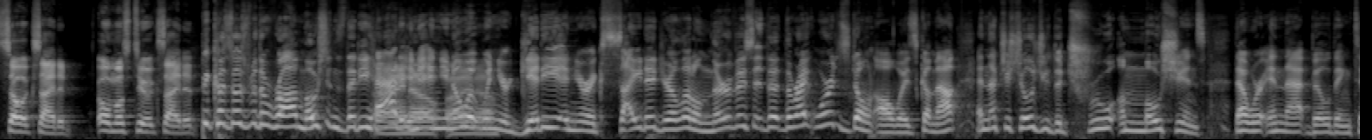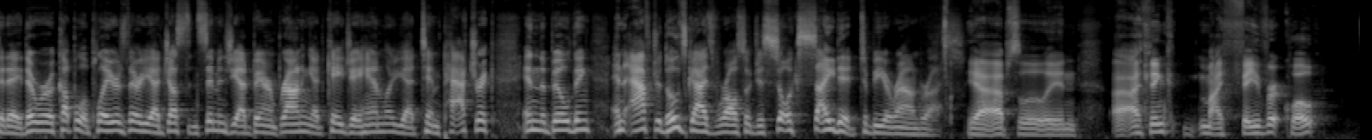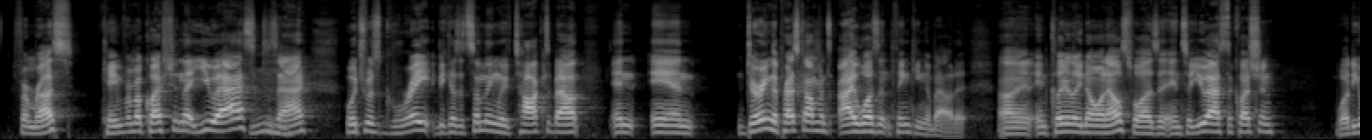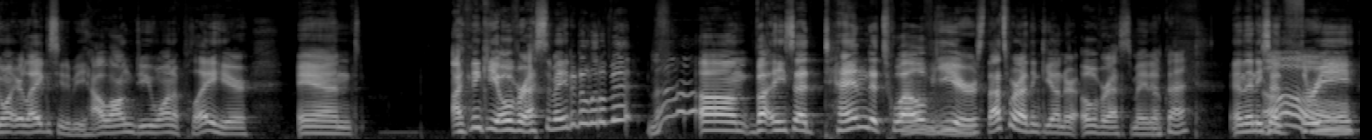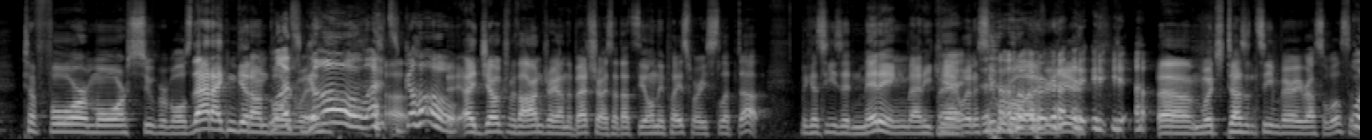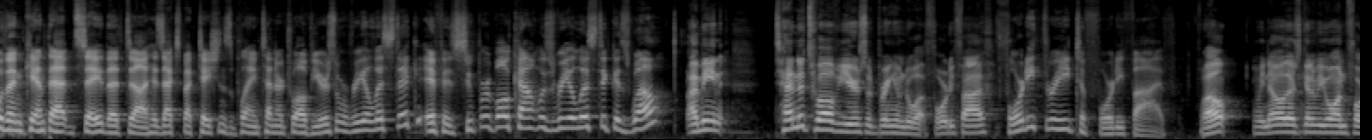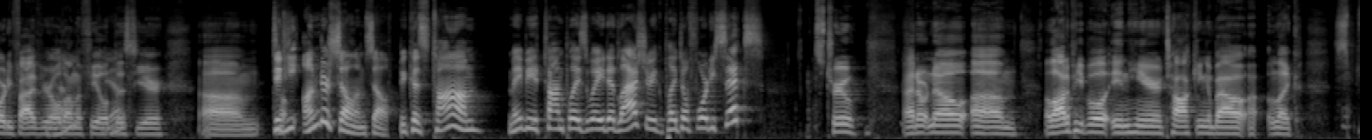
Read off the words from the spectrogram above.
"So excited, almost too excited." Because those were the raw emotions that he had. I and, and you know what? know. When you're giddy and you're excited, you're a little nervous, the, the right words don't always come out. And that just shows you the true emotions that were in that building today. There were a couple of players there. You had Justin Simmons, you had Baron Browning, you had KJ Hamler, you had Tim Patrick in the building. And after those guys were also just so excited to be around Russ. Yeah, absolutely. And I I think my favorite quote from Russ came from a question that you asked, Zach, which was great because it's something we've talked about. And and during the press conference, I wasn't thinking about it, uh, and, and clearly no one else was. And, and so you asked the question, "What do you want your legacy to be? How long do you want to play here?" And I think he overestimated a little bit. Um, but he said 10 to 12 years. That's where I think he under overestimated. Okay. And then he said Oh. three to four more Super Bowls. That I can get on board with. Let's with. Uh, go. Let's go. I joked with Andre on the bet show. I said that's the only place where he slipped up because he's admitting that he can't Right. win a Super Bowl every year, yeah. um, which doesn't seem very Russell Wilson. Well, then can't that say that uh, his expectations of playing 10 or 12 years were realistic? If his Super Bowl count was realistic as well? I mean, 10 to 12 years would bring him to what, 45? 43 to 45. Well, we know there's going to be one 45 year old Yeah, on the field yeah. this year. Um, Did he undersell himself? Because Tom, maybe if Tom plays the way he did last year, he could play till 46. It's true. I don't know. Um, a lot of people in here talking about like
